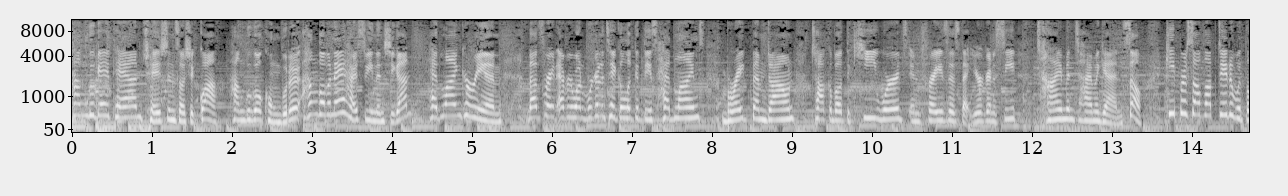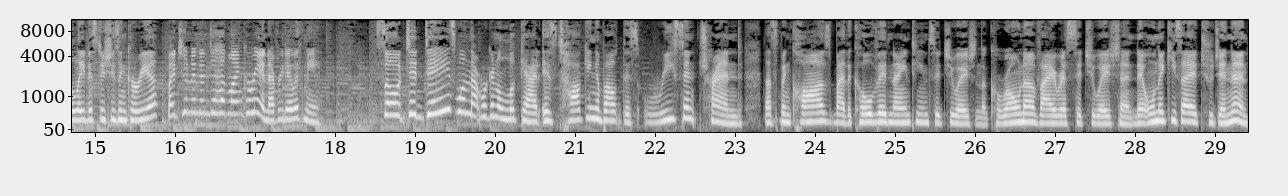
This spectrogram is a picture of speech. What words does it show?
한국에 대한 최신 소식과 한국어 공부를 한꺼번에 할 수 있는 시간 Headline Korean. That's right, everyone. We're going to take a look at these headlines, break them down, talk about the key words and phrases that you're going to see time and time again. So keep yourself updated with the latest issues in Korea by tuning into Headline Korean every day with me. So today's one that we're going to look at is talking about this recent trend that's been caused by the COVID-19 situation, the coronavirus situation. 네, 오늘 기사의 주제는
